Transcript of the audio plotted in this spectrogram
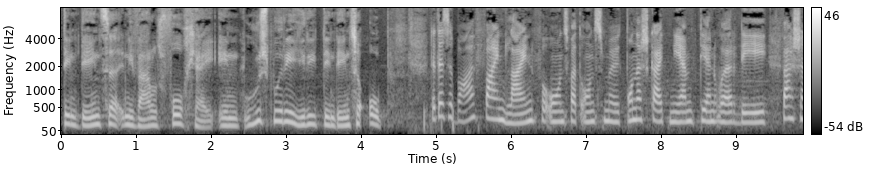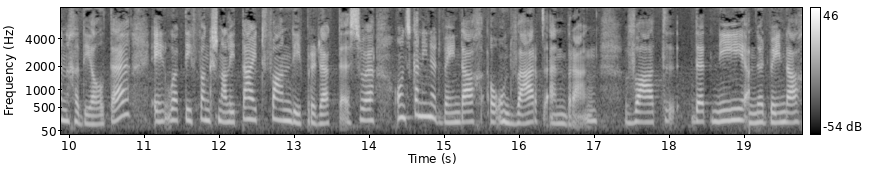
tendense in die wêreld volg jy en hoe spoor jy hierdie tendense op? Dit is 'n baie fyn lyn vir ons wat ons moet onderskeid neem teenoor die fashion gedeelte en ook die funksionaliteit van die produkte. So ons kan nie noodwendig 'n ontwerp inbring wat dit nie noodwendig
